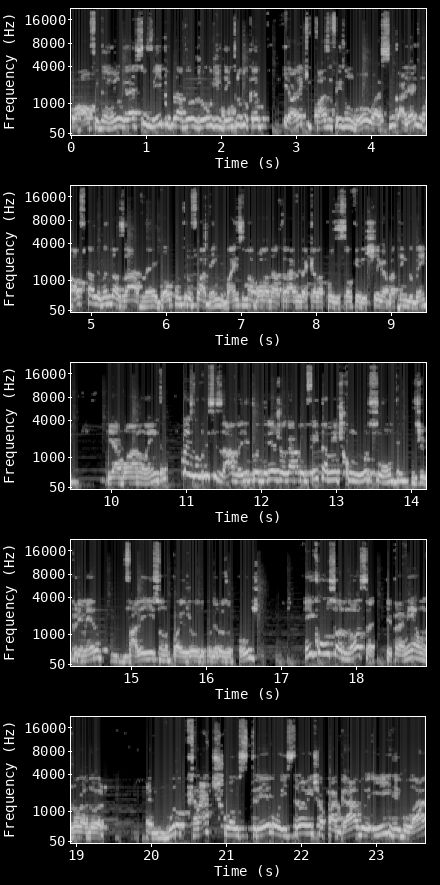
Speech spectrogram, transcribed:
O Ralf ganhou ingresso VIP para ver o jogo de dentro do campo. E olha que quase fez um gol. Assim, aliás, o Ralf tá levando azar, né? Igual contra o Flamengo, mais uma bola da trave daquela posição que ele chega batendo bem e a bola não entra, mas não precisava. Ele poderia jogar perfeitamente com o Urso ontem, de primeiro. Falei isso no pós-jogo do Poderoso Cold. E com o Sornosa, que para mim é um jogador é, burocrático ao extremo, extremamente apagado e irregular.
